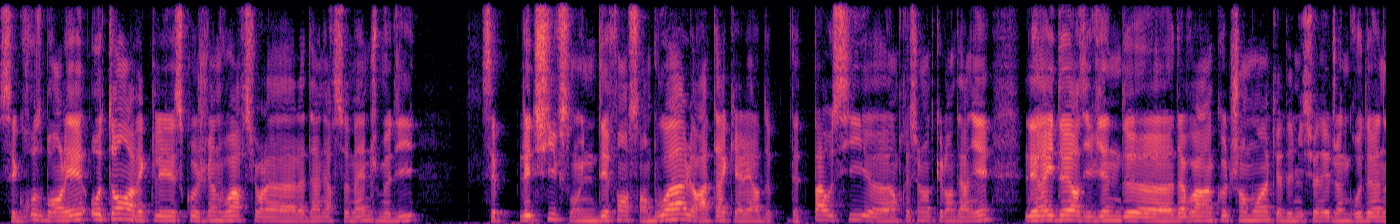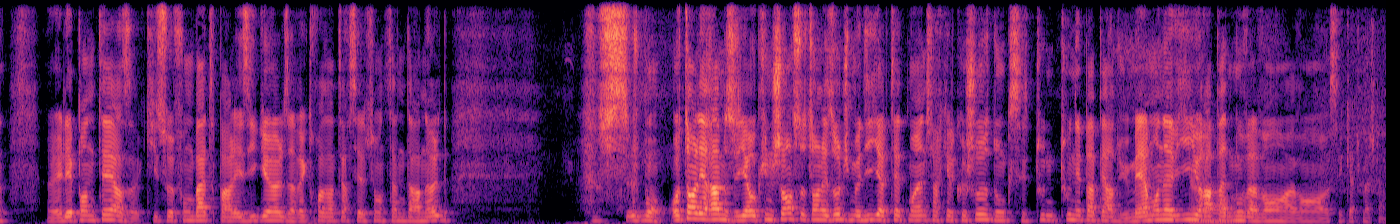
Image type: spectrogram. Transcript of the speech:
c'est grosse branlée. Autant avec les, ce que je viens de voir sur la, la dernière semaine, je me dis, les Chiefs ont une défense en bois, leur attaque a l'air d'être pas aussi euh, impressionnante que l'an dernier. Les Raiders, ils viennent euh, d'avoir un coach en moins qui a démissionné, John Gruden. Euh, Et les Panthers, qui se font battre par les Eagles avec trois interceptions de Sam Darnold. Bon, autant les Rams, il n'y a aucune chance, autant les autres, je me dis, il y a peut-être moyen de faire quelque chose, donc tout, tout n'est pas perdu. Mais à mon avis, il n'y aura Euh, pas de move avant, avant ces quatre matchs-là.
